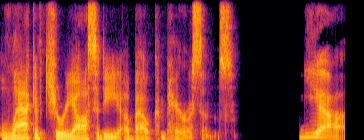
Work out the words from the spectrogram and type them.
lack of curiosity about comparisons. Yeah.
